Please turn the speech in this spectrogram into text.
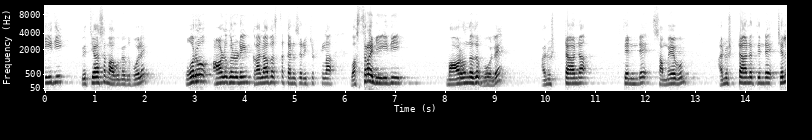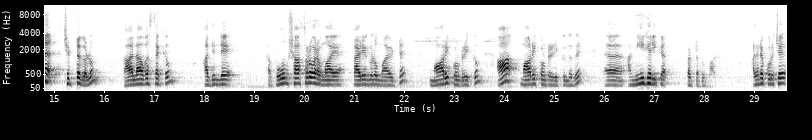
രീതി വ്യത്യാസമാകുന്നത് പോലെ ഓരോ ആളുകളുടെയും കാലാവസ്ഥക്കനുസരിച്ചിട്ടുള്ള വസ്ത്രരീതി മാറുന്നത് പോലെ അനുഷ്ഠാനത്തിന്റെ സമയവും അനുഷ്ഠാനത്തിന്റെ ചില ചിട്ടകളും കാലാവസ്ഥക്കും അതിന്റെ ഭൂമിശാസ്ത്രപരമായ കാര്യങ്ങളുമായിട്ട് മാറിക്കൊണ്ടിരിക്കും. ആ മാറിക്കൊണ്ടിരിക്കുന്നത് അംഗീകരിക്കപ്പെട്ടതുമാണ്. അതിനെക്കുറിച്ച്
